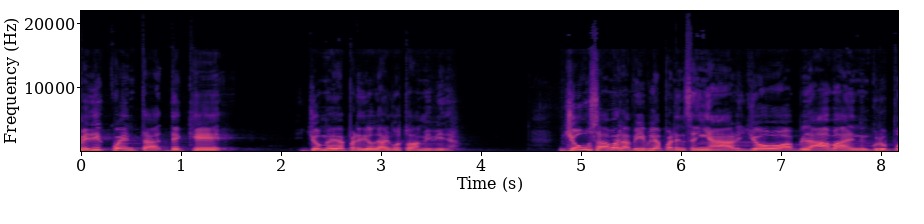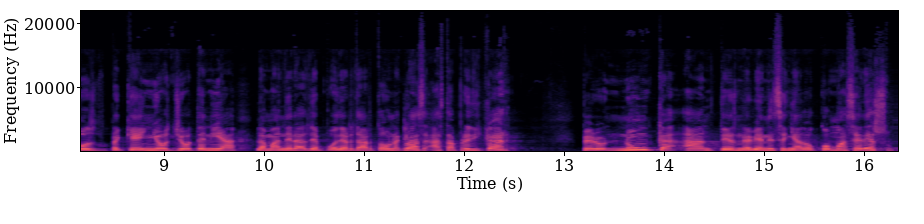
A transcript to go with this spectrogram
me di cuenta de que yo me había perdido de algo toda mi vida. Yo usaba la Biblia para enseñar, yo hablaba en grupos pequeños, yo tenía la manera de poder dar toda una clase, hasta predicar. Pero nunca antes me habían enseñado cómo hacer eso.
